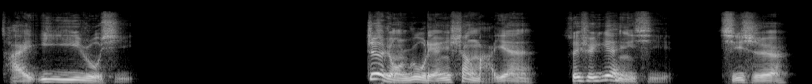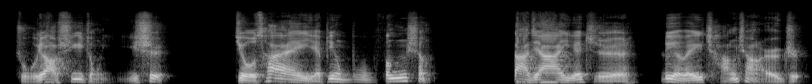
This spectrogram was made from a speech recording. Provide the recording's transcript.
才一一入席。这种入帘上马宴虽是宴席，其实主要是一种仪式，酒菜也并不丰盛，大家也只略为尝尝而止。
